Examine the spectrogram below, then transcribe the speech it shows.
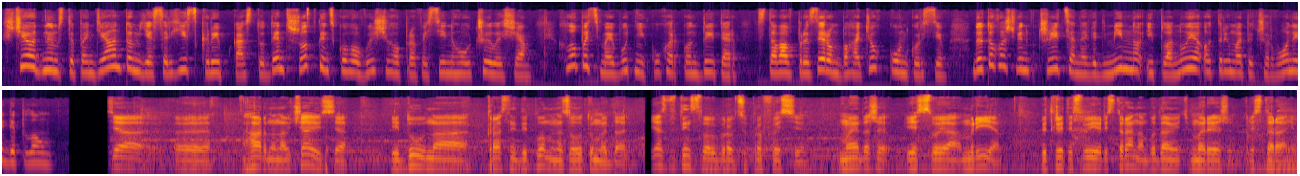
Ще одним стипендіантом є Сергій Скрипка, студент Шосткинського вищого професійного училища. Хлопець майбутній кухар-кондитер. Ставав призером багатьох конкурсів. До того ж він вчиться на відмінно і планує отримати червоний диплом. Я е, гарно навчаюся, йду на красний диплом і на золоту медаль. Я з дитинства вибрав цю професію. У мене навіть є своя мрія відкрити свій ресторан або навіть мережу ресторанів.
